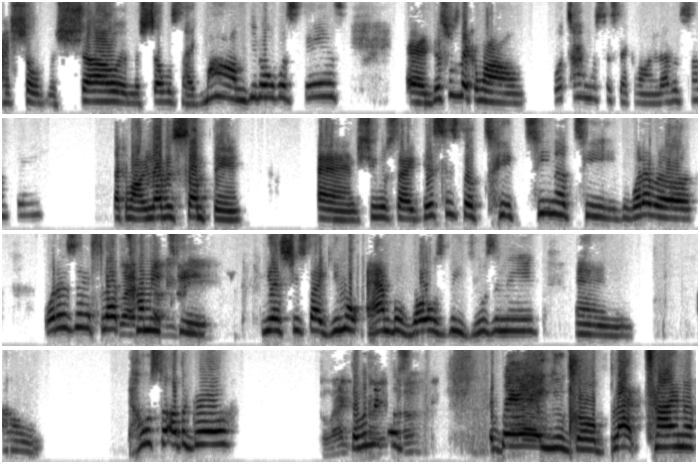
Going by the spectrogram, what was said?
I showed Michelle, and Michelle was like, Mom, you know what's this? And this was like around, what time was this? Like around 11 something? Like around 11 something. And she was like, This is the t- Tina tea, whatever. What is it? Flat, Flat tummy, tummy tea. tea. Yeah, she's like, You know, Amber Rose be using it. And, um, who's the other girl? Black the goes, there you go, Blac Chyna.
